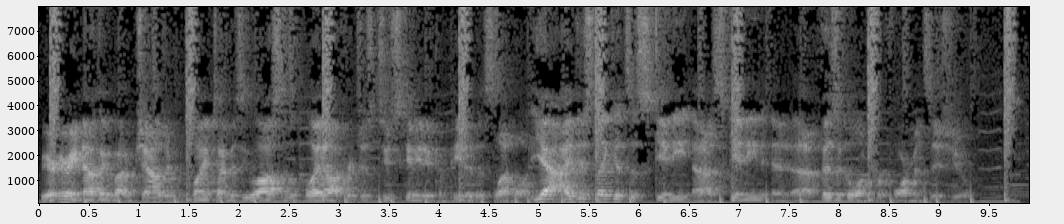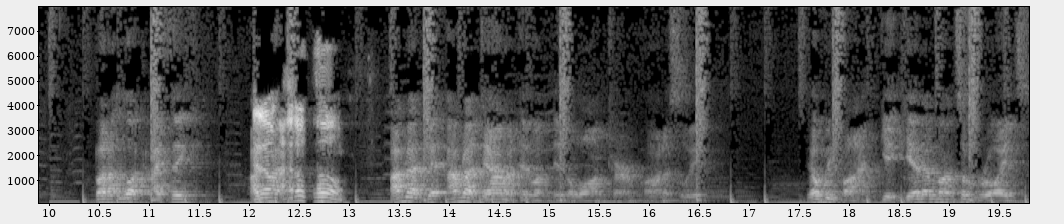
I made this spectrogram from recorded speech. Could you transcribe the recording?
We are hearing nothing about him challenging for playing time. Is he lost in the playoff or just too skinny to compete at this level? Yeah, I just think it's a skinny, uh, skinny and uh, physical and performance issue. But uh, look, I think I don't. I don't know. I'm not. I'm not down on him on- in the long term. Honestly, he'll be fine. Get get him on some roids,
